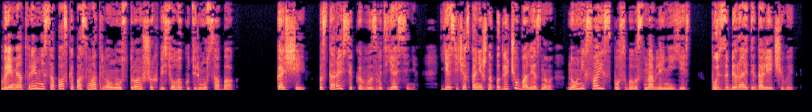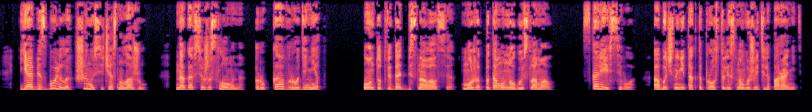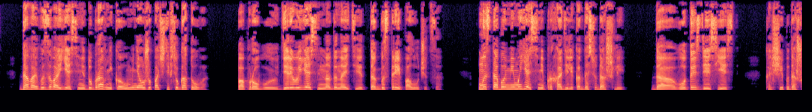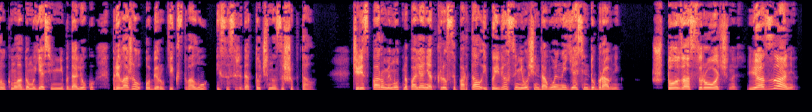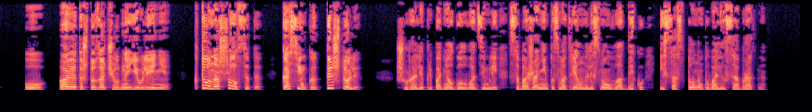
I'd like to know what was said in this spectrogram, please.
Время от времени с опаской посматривал на устроивших веселую кутерьму собак. «Кощей, постарайся-ка вызвать ясеня. Я сейчас, конечно, подлечу болезного, но у них свои способы восстановления есть. Пусть забирает и долечивает. Я обезболила, шину сейчас наложу. Нога все же сломана, рука вроде нет. Он тут, видать, бесновался. Может, потому ногу и сломал. Скорее всего. Обычно не так-то просто лесного жителя поранить. Давай, вызывай ясени Дубравника, у меня уже почти все готово. Попробую. Дерево ясень надо найти, так быстрее получится. Мы с тобой мимо ясени проходили, когда сюда шли. Да, вот и здесь есть. Кощей подошел к молодому ясеню неподалеку, приложил обе руки к стволу и сосредоточенно зашептал. Через пару минут на поляне открылся портал и появился не очень довольный ясень-дубравник. «Что за срочность? Я занят!» «О, а это что за чудное явление? Кто нашелся-то? Косинка, ты что ли?» Шурале приподнял голову от земли, с обожанием посмотрел на лесного владыку и со стоном повалился обратно.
